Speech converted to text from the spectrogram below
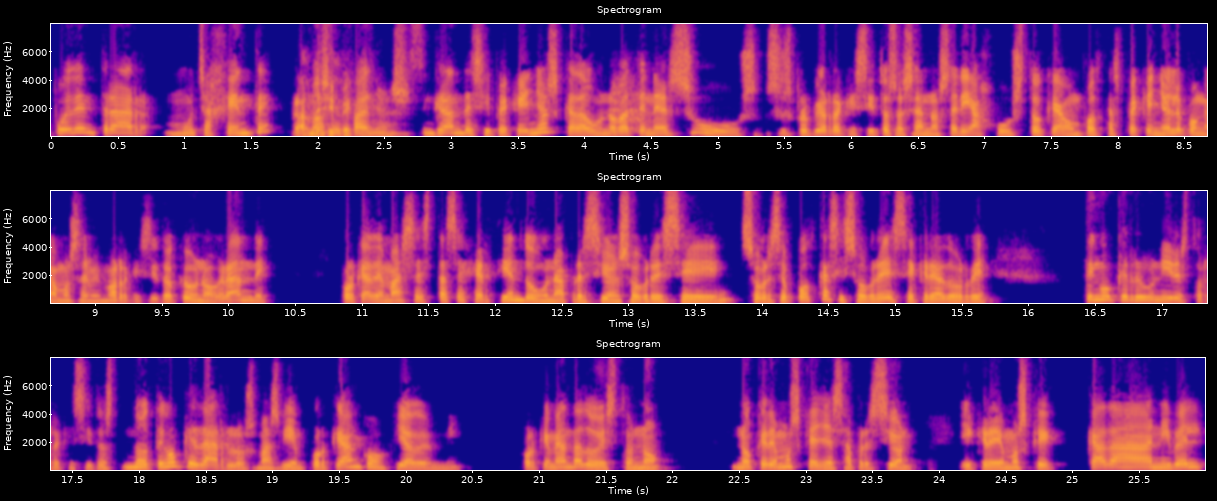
puede entrar mucha gente. Grandes y pequeños. Grandes y pequeños, cada uno va a tener sus, sus propios requisitos. O sea, no sería justo que a un podcast pequeño le pongamos el mismo requisito que uno grande, porque además estás ejerciendo una presión sobre ese, sobre ese podcast y sobre ese creador de tengo que reunir estos requisitos. No, tengo que darlos más bien, porque han confiado en mí, porque me han dado esto. No, no queremos que haya esa presión y creemos que cada nivel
